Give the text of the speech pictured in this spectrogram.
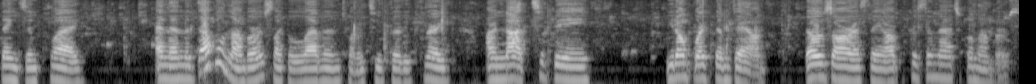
things in play. And then the double numbers, like 11, 22, 33, are not to be, you don't break them down. Those are as they are because they're magical numbers.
